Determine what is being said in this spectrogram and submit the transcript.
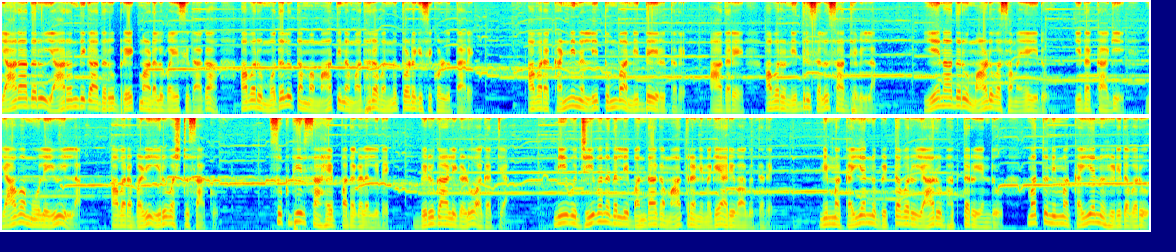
ಯಾರಾದರೂ ಯಾರೊಂದಿಗಾದರೂ ಬ್ರೇಕ್ ಮಾಡಲು ಬಯಸಿದಾಗ ಅವರು ಮೊದಲು ತಮ್ಮ ಮಾತಿನ ಮಧುರವನ್ನು ತೊಡಗಿಸಿಕೊಳ್ಳುತ್ತಾರೆ. ಅವರ ಕಣ್ಣಿನಲ್ಲಿ ತುಂಬಾ ನಿದ್ದೆ ಇರುತ್ತದೆ. ಆದರೆ ಅವರು ನಿದ್ರಿಸಲು ಸಾಧ್ಯವಿಲ್ಲ. ಏನಾದರೂ ಮಾಡುವ ಸಮಯ ಇದು. ಇದಕ್ಕಾಗಿ ಯಾವ ಮೂಲೆಯೂ ಇಲ್ಲ. ಅವರ ಬಳಿ ಇರುವಷ್ಟು ಸಾಕು. ಸುಖ್ಬೀರ್ ಸಾಹೇಬ್ ಪದಗಳಲ್ಲಿದೆ. ಬಿರುಗಾಳಿಗಳು ಅಗತ್ಯ. ನೀವು ಜೀವನದಲ್ಲಿ ಬಂದಾಗ ಮಾತ್ರ ನಿಮಗೆ ಅರಿವಾಗುತ್ತದೆ. ನಿಮ್ಮ ಕೈಯನ್ನು ಬಿಟ್ಟವರು ಯಾರು ಭಕ್ತರು ಎಂದು ಮತ್ತು ನಿಮ್ಮ ಕೈಯನ್ನು ಹಿಡಿದವರು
